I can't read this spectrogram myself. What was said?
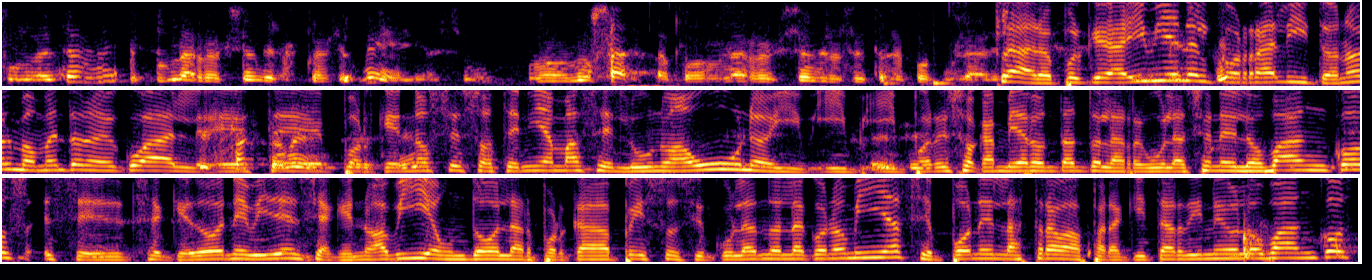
fundamentalmente por una reacción de las clases medias, ¿sí? no, no salta por una reacción de los sectores populares. Claro, porque ahí viene el corralito, ¿no? El momento en el cual, este, porque ¿sí? no se sostenía más el uno a uno y, y- y por eso cambiaron tanto las regulaciones de los bancos, se, se quedó en evidencia que no había un dólar por cada peso circulando en la economía, se ponen las trabas para quitar dinero a los bancos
